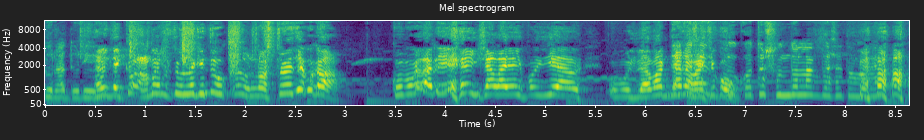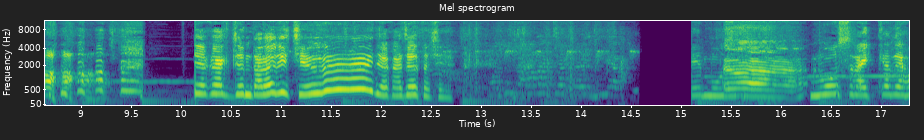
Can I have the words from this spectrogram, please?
দূরাদূরি হ্যাঁ দেখো আমার চুলটা কিন্তু নষ্ট হয়ে যাবে গা। ইয়ে কত সুন্দর লাগতেছে তোমার। দেখা একজন দিচ্ছে মুস রাইকা দেখ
